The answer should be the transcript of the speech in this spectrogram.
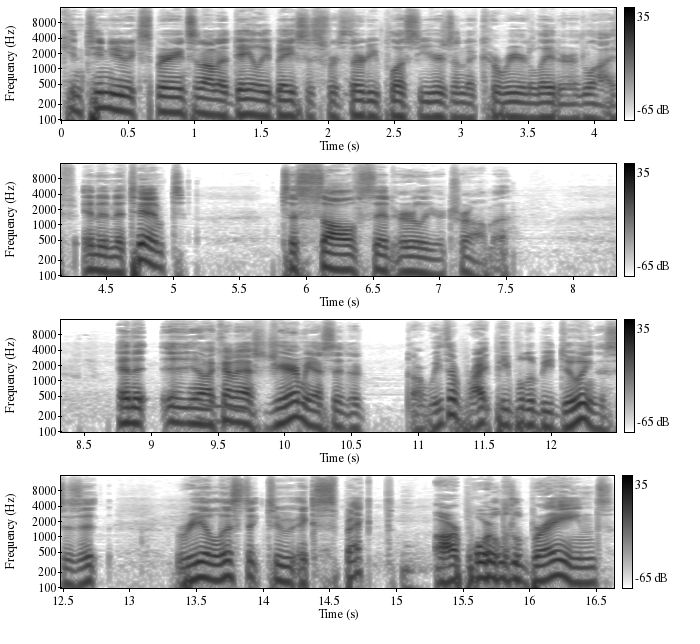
continue to experience it on a daily basis for 30 plus years in a career later in life in an attempt to solve said earlier trauma? And it, you know, I kind of asked Jeremy. I said, "Are we the right people to be doing this? Is it realistic to expect our poor little brains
